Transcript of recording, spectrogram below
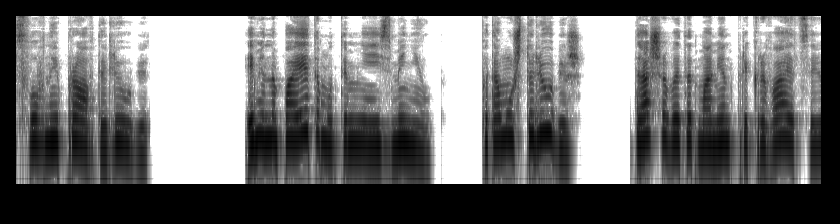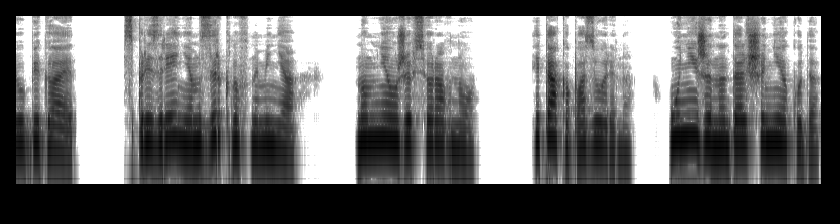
словно и правда любит. Именно поэтому ты мне изменил, потому что любишь. Даша в этот момент прикрывается и убегает, с презрением зыркнув на меня, но мне уже все равно. И так опозорена, унижена дальше некуда.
